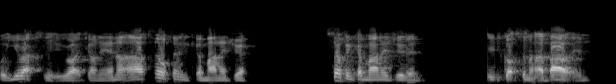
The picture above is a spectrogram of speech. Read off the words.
but you're absolutely right, Johnny, and I, I still think a manager, still think a manager who's got something about him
